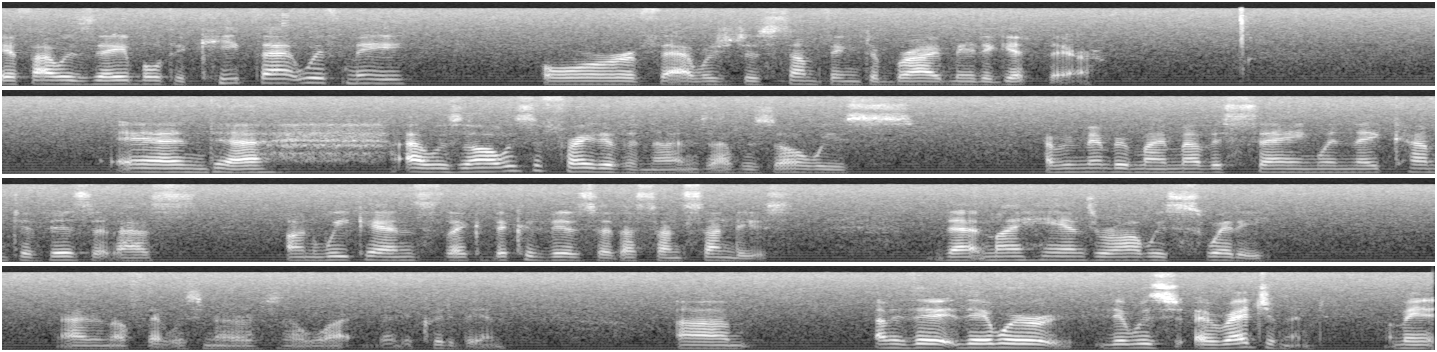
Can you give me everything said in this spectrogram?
if I was able to keep that with me or if that was just something to bribe me to get there. And uh, I was always afraid of the nuns. I was always, I remember my mother saying when they come to visit us on weekends, they, they could visit us on Sundays, that my hands were always sweaty. I don't know if that was nerves or what, but it could have been. Um, I mean, there, there were there was a regiment. I mean,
